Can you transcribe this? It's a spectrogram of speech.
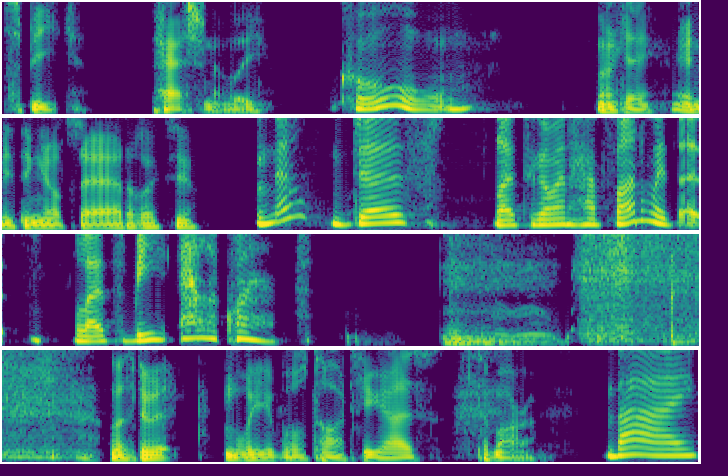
speak passionately. Cool. Okay, anything else to add, Alexia? No, just let's go and have fun with this. Let's be eloquent. Let's do it. We will talk to you guys tomorrow. Bye!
